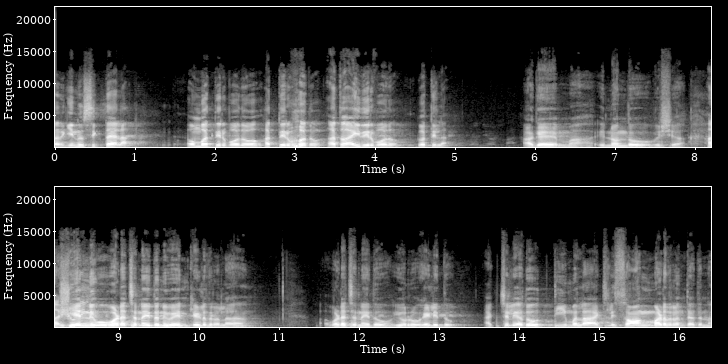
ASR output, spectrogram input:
ನನಗೆ ಇನ್ನೂ ಸಿಗ್ತಾ ಇಲ್ಲ. ಒಂಬತ್ತಿರ್ಬೋದು ಹತ್ತಿರ್ಬೋದು ಅಥವಾ ಐದಿರ್ಬೋದು ಗೊತ್ತಿಲ್ಲ. ಹಾಗೆ ಇನ್ನೊಂದು ವಿಷಯ. ಏನು ನೀವು ವಡಚನ ಇದು ನೀವು ಏನ್ ಕೇಳಿದ್ರಲ್ಲ? ವಡಚನ ಇವರು ಹೇಳಿದ್ದು. ಆಕ್ಚುಲಿ ಅದು ಥೀಮ್ ಅಲ್ಲ. ಆಕ್ಚುಲಿ ಸಾಂಗ್ ಮಾಡಿದ್ರಂತೆ ಅದನ್ನ.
